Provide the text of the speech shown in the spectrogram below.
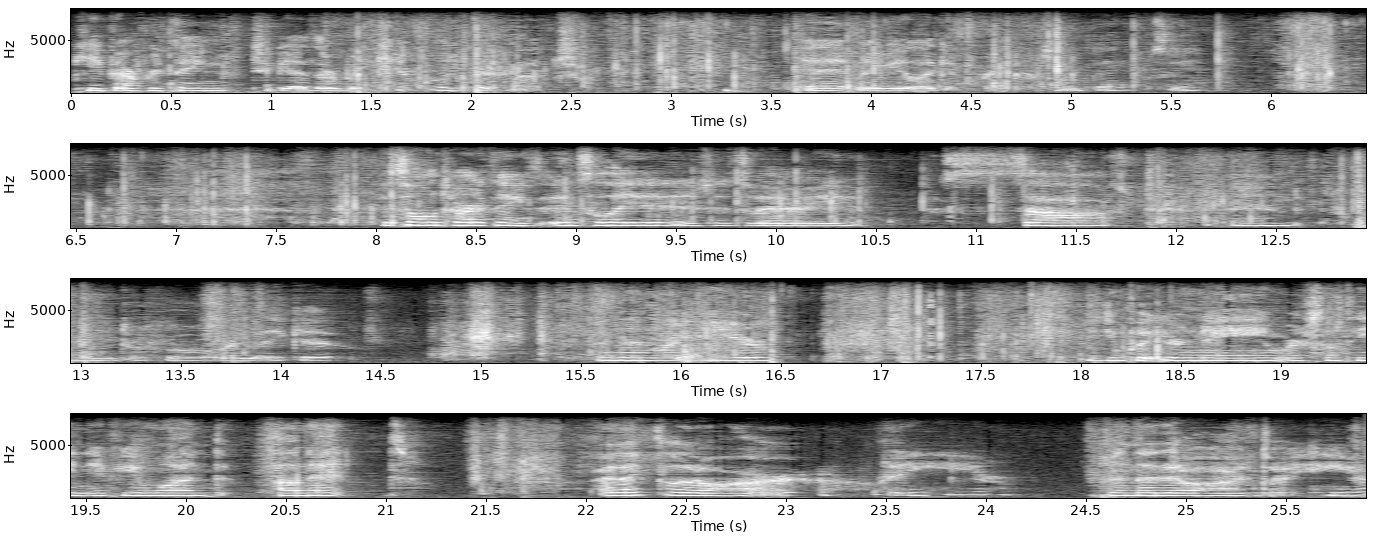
keep everything together, but can't really fit much in it. Maybe like a drink or something. See, this whole entire thing is insulated. It is very soft and wonderful. I like it. And then right here, you can put your name or something if you want on it. I like the little heart right here. And the little heart right here.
